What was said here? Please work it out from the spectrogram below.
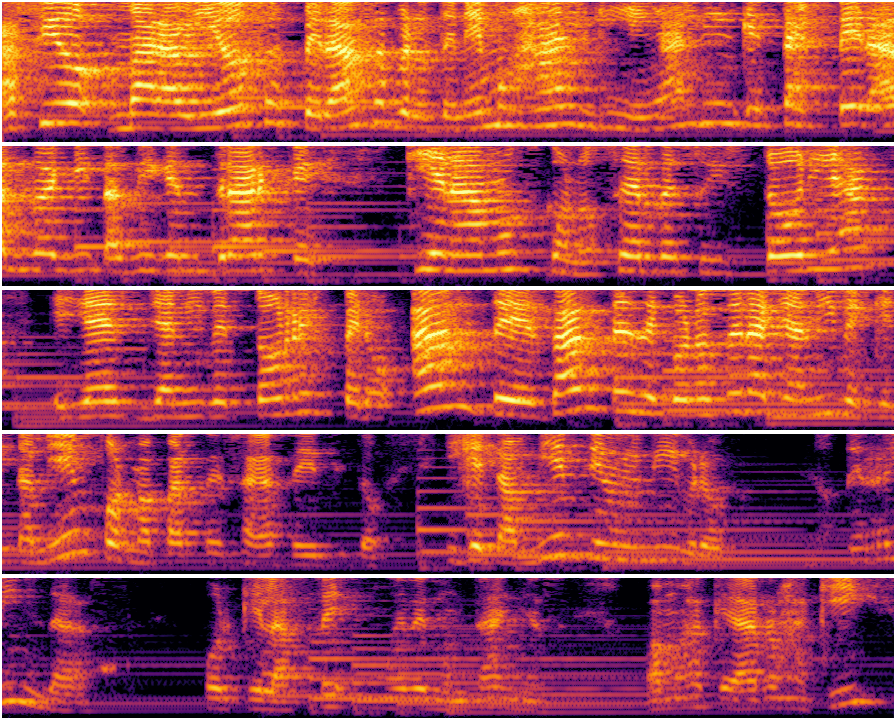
Ha sido maravillosa Esperanza, pero tenemos a alguien, alguien que está esperando aquí también entrar, que queramos conocer de su historia. Ella es Yanive Torres, pero antes, antes de conocer a Yanive, que también forma parte de Sagas de Éxito y que también tiene un libro, no te rindas, porque la fe mueve montañas. Vamos a quedarnos aquí,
